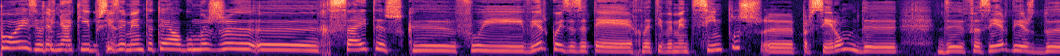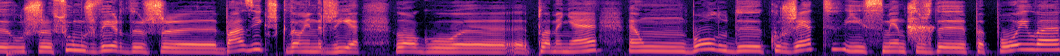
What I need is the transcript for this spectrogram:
Pois, eu tinha aqui precisamente até algumas uh, receitas que fui ver, coisas até relativamente simples, uh, pareceram-me, de, de fazer, desde os sumos verdes uh, básicos, que dão energia logo pela manhã, a um bolo de courgette e sementes de papoila,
